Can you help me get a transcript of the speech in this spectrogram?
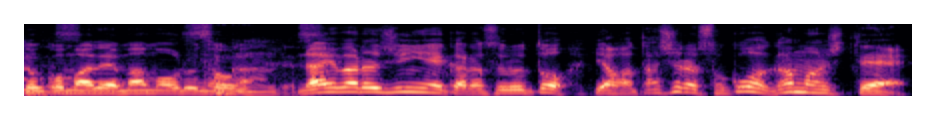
どこまで守るのか。ライバル陣営からするといや私らそこは我慢して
